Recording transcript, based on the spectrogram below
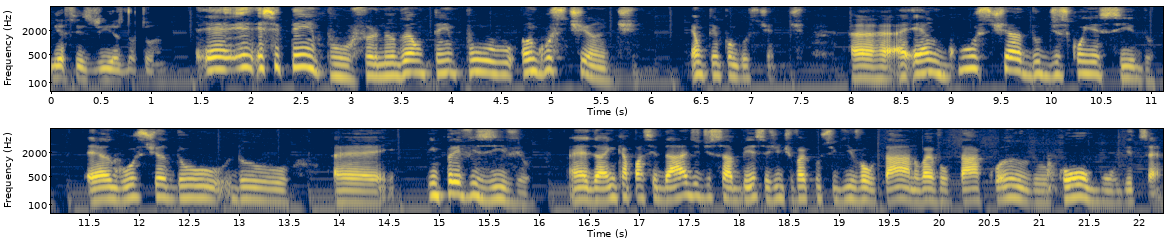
nesses dias, doutor? É, esse tempo, Fernando, é um tempo angustiante. É um tempo angustiante. É, é a angústia do desconhecido, é a angústia do, do é, imprevisível, é, da incapacidade de saber se a gente vai conseguir voltar, não vai voltar, quando, como, etc.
